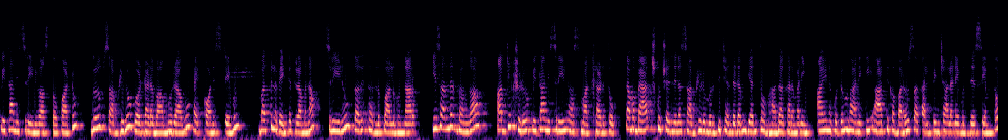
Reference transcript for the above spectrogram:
పితాని శ్రీనివాస్తో పాటు గ్రూప్ సభ్యులు బొండాడ బాబురావు హెడ్ కానిస్టేబుల్ బత్తుల వెంకటరమణ శ్రీను తదితరులు పాల్గొన్నారు. ఈ సందర్భంగా అధ్యక్షుడు పితాని శ్రీనివాస్ మాట్లాడుతూ తమ బ్యాచ్కు చెందిన సభ్యుడు మృతి చెందడం ఎంతో బాధాకరమని ఆయన కుటుంబానికి ఆర్థిక భరోసా కల్పించాలనే ఉద్దేశ్యంతో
